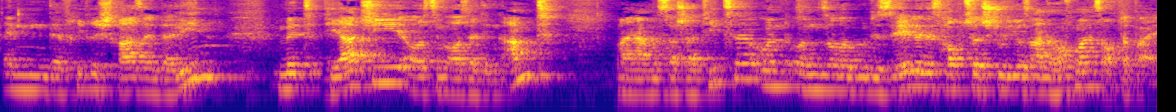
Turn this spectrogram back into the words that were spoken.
in der Friedrichstraße in Berlin mit Tiachi aus dem Auswärtigen Amt. Mein Name ist Sascha Tietze und unsere gute Seele des Hauptstadtstudios Anne Hoffmann ist auch dabei.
